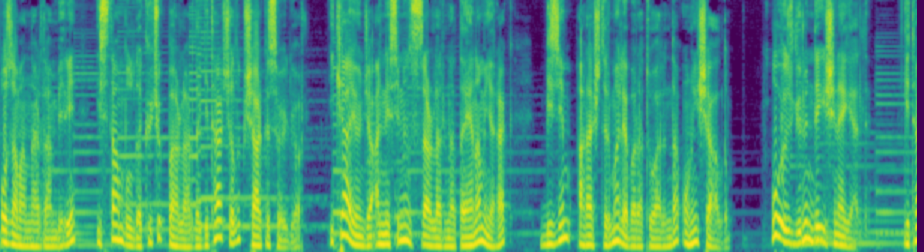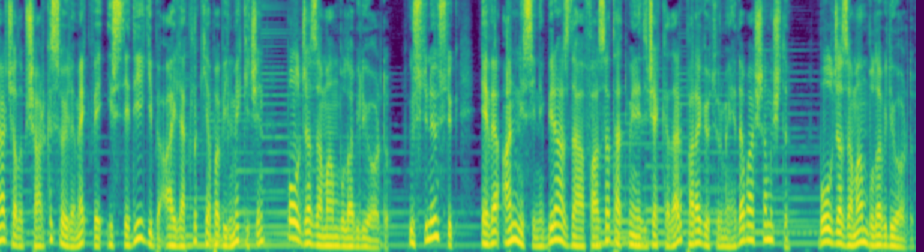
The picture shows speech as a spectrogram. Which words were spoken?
O zamanlardan beri İstanbul'da küçük barlarda gitar çalıp şarkı söylüyor. İki ay önce annesinin ısrarlarına dayanamayarak bizim araştırma laboratuvarında onu işe aldım. Bu Özgür'ün de işine geldi. Gitar çalıp şarkı söylemek ve istediği gibi aylaklık yapabilmek için bolca zaman bulabiliyordu. Üstüne üstlük eve annesini biraz daha fazla tatmin edecek kadar para götürmeye de başlamıştı. Bolca zaman bulabiliyordu.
